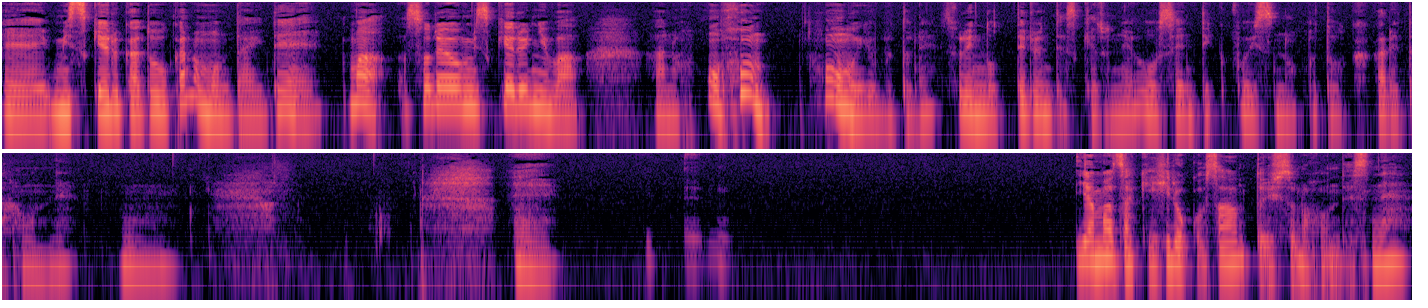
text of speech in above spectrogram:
えー、見つけるかどうかの問題でまあそれを見つけるにはあの本本を読むとねそれに載ってるんですけどねオーセンティックボイスのことを書かれた本ね。うんえー山崎ひろ子さんという人の本ですね。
